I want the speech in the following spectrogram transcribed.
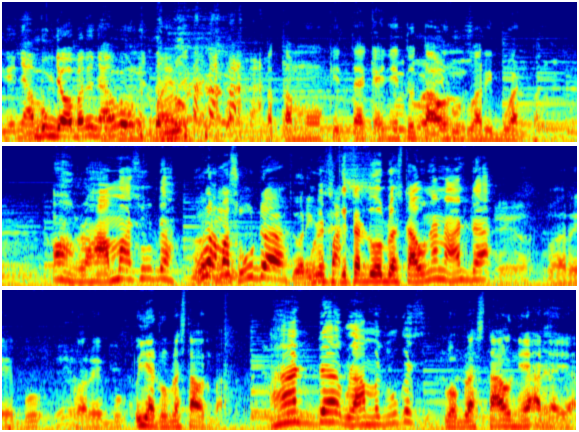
Iya, nyambung jawabannya nyambung. Dulu ketemu kita kayaknya itu tahun 2000-an, Pak. Oh, lama sudah. Lu lama sudah. Udah sekitar 12 tahunan ada. 2000, 2000. Oh iya 12 tahun, Pak. Ada, lama juga sih. 12 tahun ya ada ya.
